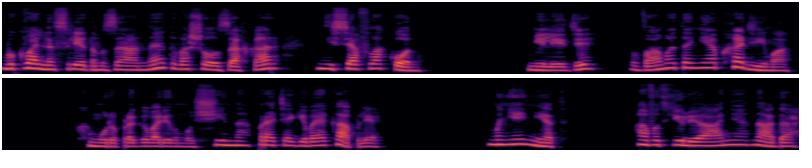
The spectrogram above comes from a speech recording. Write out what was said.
Буквально следом за Аннет вошел Захар, неся флакон. «Миледи, вам это необходимо», — хмуро проговорил мужчина, протягивая капли. «Мне нет, а вот Юлиане надо»,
